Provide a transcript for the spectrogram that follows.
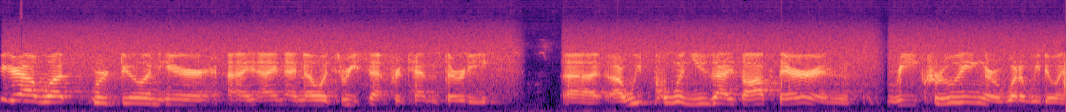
Figure out what we're doing here. I, I, I know it's reset for 10:30. Uh, are we pulling you guys off there and recrewing, or what are we doing?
